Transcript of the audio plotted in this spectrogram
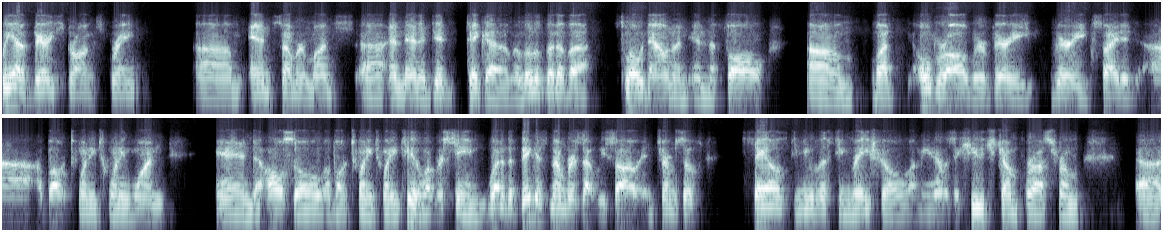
We had a very strong spring um, and summer months, uh, and then it did take a, a little bit of a slowdown in, in the fall. Um, but overall, we're very, very excited uh, about 2021 and also about 2022, what we're seeing. What are the biggest numbers that we saw in terms of sales to new listing ratio? I mean, that was a huge jump for us from uh,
